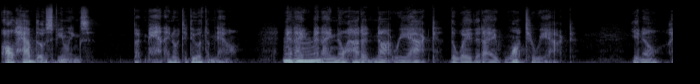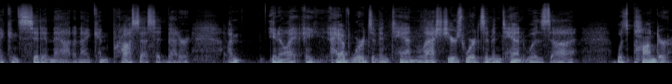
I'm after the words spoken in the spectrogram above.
I'll have those feelings, but man, I know what to do with them now, and I and I know how to not react the way that I want to react. You know, I can sit in that and I can process it better. I'm, you know, I, I I have words of intent. Last year's words of intent was uh, was ponder.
